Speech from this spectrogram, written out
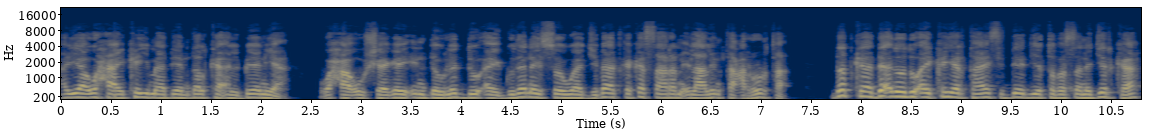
ayaa waxa ay ka yimaadeen dalka albeniya waxa uu sheegay in dowladdu ay gudanayso waajibaadka ka saaran ilaalinta carruurta dadka da'doodu ay ka yar tahay siddeed iyo toban sanno jirka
